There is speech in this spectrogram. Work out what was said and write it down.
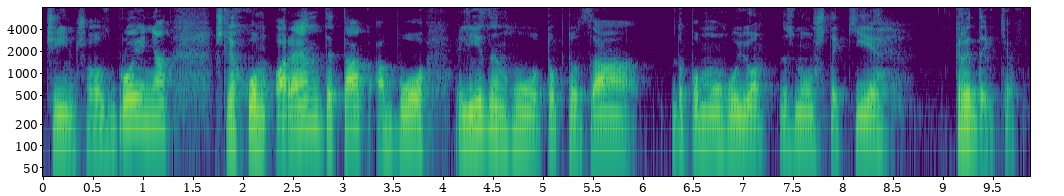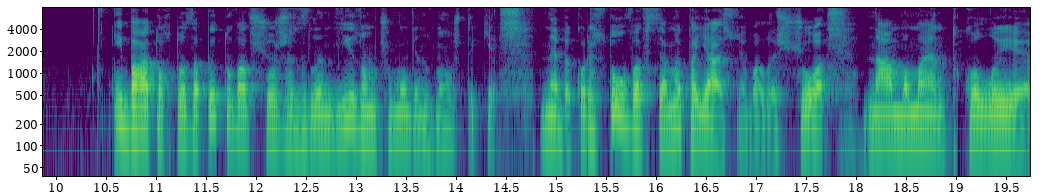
чи іншого озброєння шляхом оренди, так або лізингу, тобто за допомогою знову ж таки кредитів. І багато хто запитував, що ж з ленд-лізом, чому він знову ж таки не використовувався. Ми пояснювали, що на момент, коли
